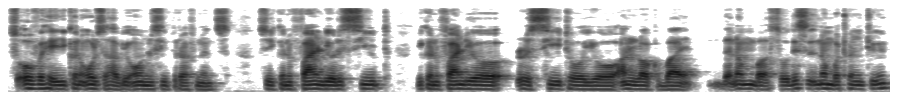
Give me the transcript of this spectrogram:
So over here you can also have your own receipt reference. So you can find your receipt you can find your receipt or your unlock by the number. So this is number 22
